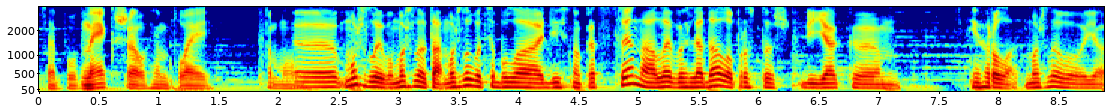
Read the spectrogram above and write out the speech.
це був не екшел геймплей. Тому Е, можливо, можливо, так. Можливо, це була дійсно катсцена, але виглядало просто як е, ігролад. Можливо, я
